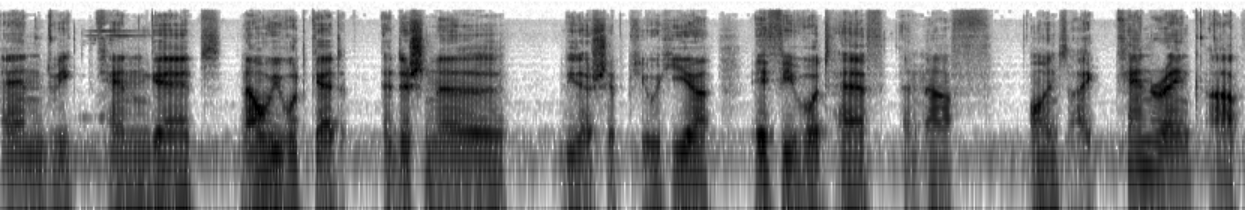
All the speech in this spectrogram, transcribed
and we can get, now we would get additional leadership queue here if we would have enough points. I can rank up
